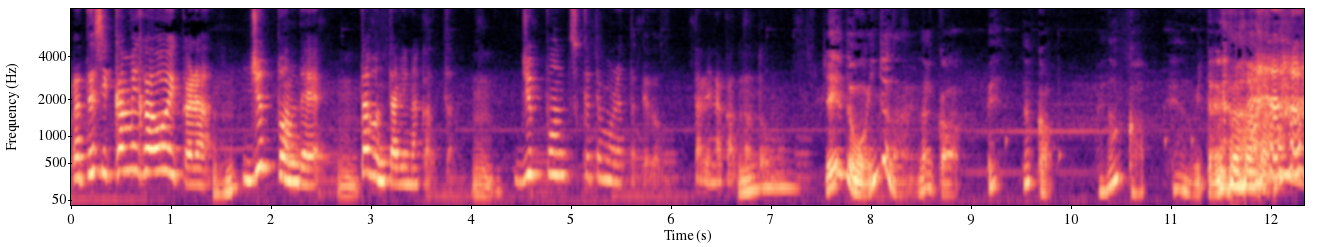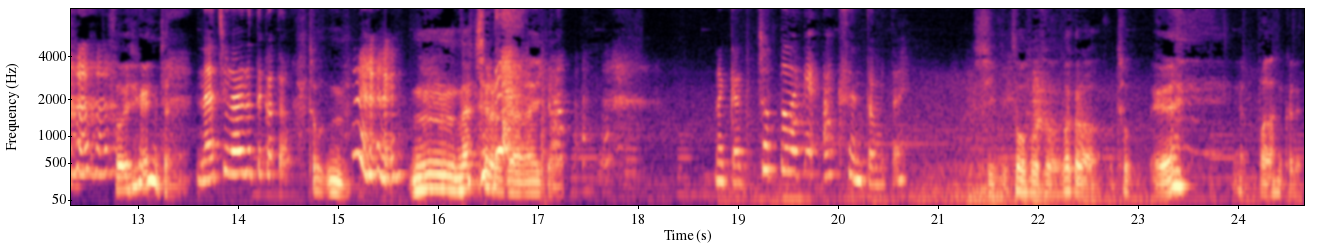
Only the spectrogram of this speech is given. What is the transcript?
私髪が多いからうん。10本でうん。多分足りなかった。うん。10本つけてもらったけど足りなかったと思う、えでもいいんじゃない？なんかえなんかえなんか変みたいな。そういうんじゃない。ナチュラルってこと？ちょうん。うんナチュラルではないけどなんかちょっとだけアクセントみたい不思議そうそうそうだからちょえーやっぱなんかで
